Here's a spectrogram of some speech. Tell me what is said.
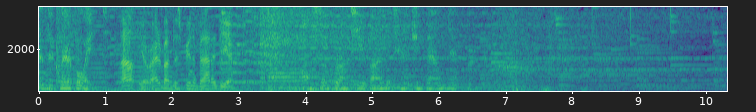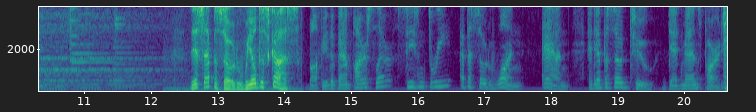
And the Clairvoyant. Well, you're right about this being a bad idea. Also brought to you by the Tangent Bound Network. This episode, we'll discuss Buffy the Vampire Slayer, Season 3, Episode 1, Anne, and Episode 2, Dead Man's Party.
